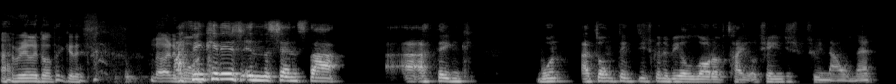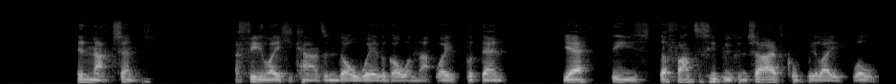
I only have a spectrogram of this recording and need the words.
I really don't think it is. Not anymore. I think it is in the sense that I I think one. I don't think there's going to be a lot of title changes between now and then. In that sense, I feel like you kind of know where they're going that way. But then, yeah, these the fantasy booking side could be like, well,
